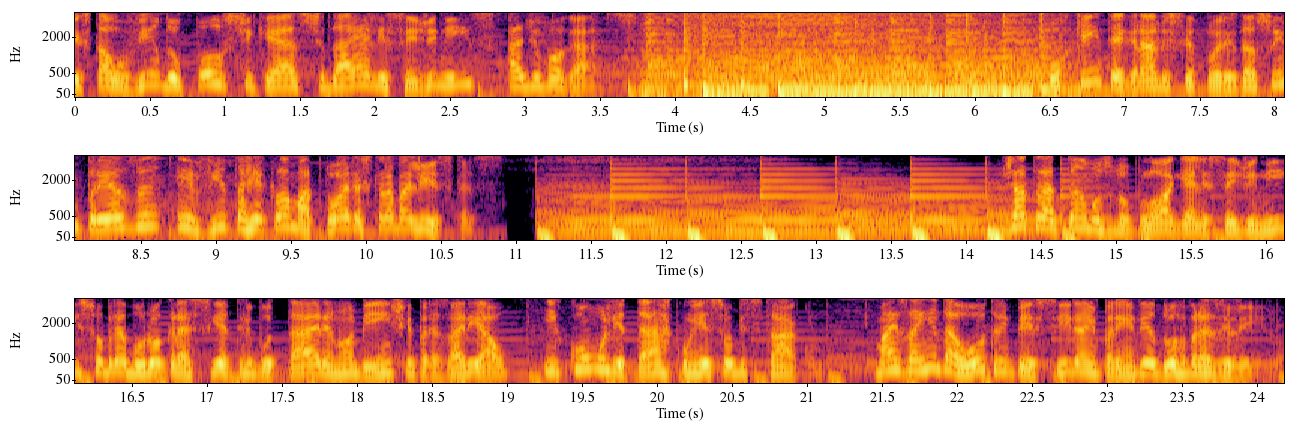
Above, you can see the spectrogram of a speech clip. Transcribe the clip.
está ouvindo o postcast da LC Diniz Advogados. Por que integrar os setores da sua empresa evita reclamatórias trabalhistas? Já tratamos no blog LC Diniz sobre a burocracia tributária no ambiente empresarial e como lidar com esse obstáculo. Mas ainda há outro empecilho ao empreendedor brasileiro:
